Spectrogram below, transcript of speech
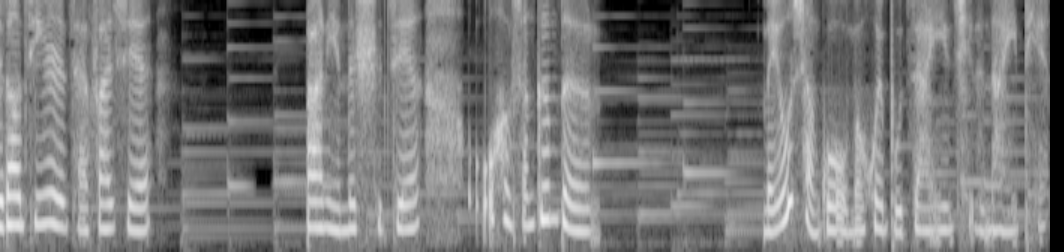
直到今日才发现，八年的时间，我好像根本没有想过我们会不在一起的那一天。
